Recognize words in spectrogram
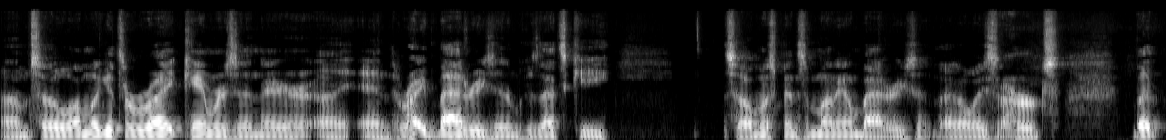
Um, so I'm gonna get the right cameras in there uh, and the right batteries in them because that's key. So I'm gonna spend some money on batteries. That always hurts, but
